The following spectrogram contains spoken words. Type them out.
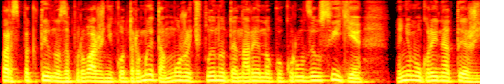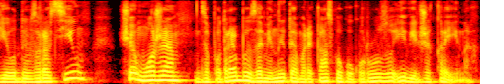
перспективно запроваджені контрмита можуть вплинути на ринок кукурудзи у світі. На ньому Україна теж є одним з гравців, що може за потреби замінити американську кукурудзу і в інших країнах.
